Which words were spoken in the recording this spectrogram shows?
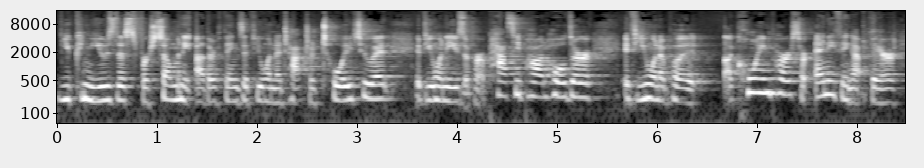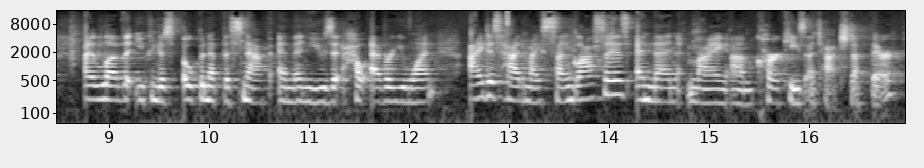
you can use this for so many other things. If you wanna attach a toy to it, if you wanna use it for a passy pod holder, if you wanna put a coin purse or anything up there, I love that you can just open up the snap and then use it however you want. I just had my sunglasses and then my um, car keys attached up there.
